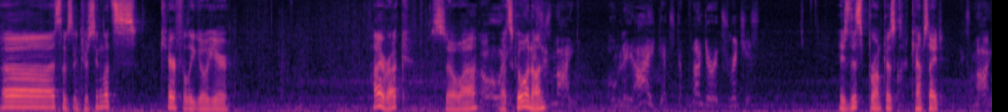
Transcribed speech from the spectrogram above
Uh, this looks interesting. Let's carefully go here. Hi, Ruck. So, uh, what's going on? This is mine. Only I gets its riches. Is this Branka's campsite? It's mine.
